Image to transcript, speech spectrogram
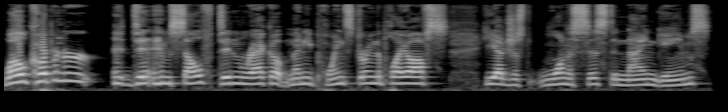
While Carpenter himself didn't rack up many points during the playoffs, he had just one assist in nine games.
